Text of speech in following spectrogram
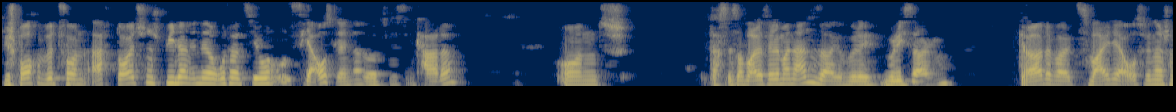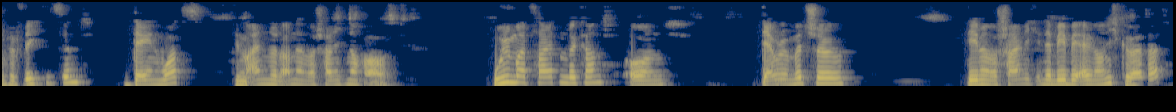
gesprochen wird von acht deutschen Spielern in der Rotation und vier Ausländern, oder zumindest im Kader. Und das ist auf alle Fälle meine Ansage, würde würde ich sagen. Gerade weil zwei der Ausländer schon verpflichtet sind. Dane Watts, dem einen oder anderen wahrscheinlich noch aus Ulmer Zeiten bekannt. Und Daryl Mitchell, den man wahrscheinlich in der BBL noch nicht gehört hat.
